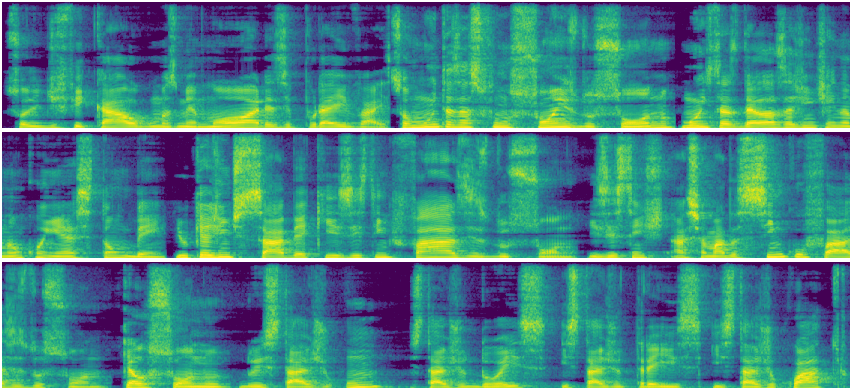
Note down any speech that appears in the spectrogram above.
solidificar algumas memórias e por aí vai. São muitas as funções funções do sono, muitas delas a gente ainda não conhece tão bem. E o que a gente sabe é que existem fases do sono. Existem as chamadas cinco fases do sono, que é o sono do estágio 1, estágio 2, estágio 3 e estágio 4,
